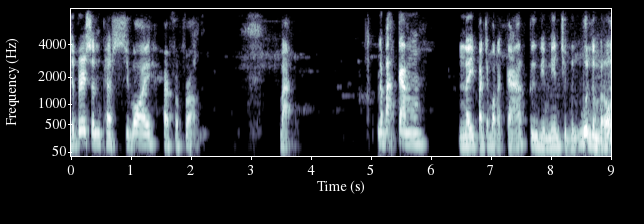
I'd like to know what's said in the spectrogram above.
the present passive voice have performed បាទរបស់កម្មនៃបច្ចុប្បន្នកាលគឺវាមានចំនួន4តម្រង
